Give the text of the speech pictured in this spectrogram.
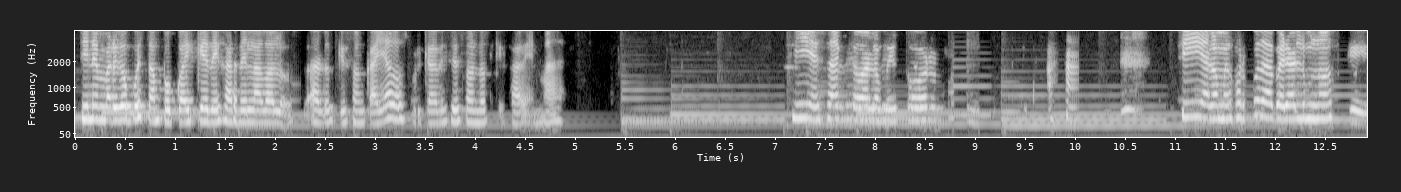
Sin embargo, pues tampoco hay que dejar de lado a los, a los que son callados, porque a veces son los que saben más. Sí, exacto, a lo mejor. Sí, a lo mejor puede haber alumnos que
